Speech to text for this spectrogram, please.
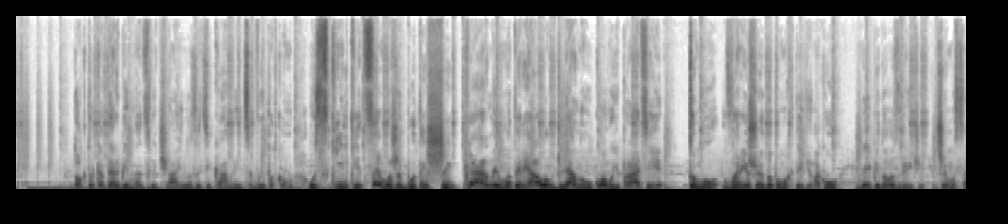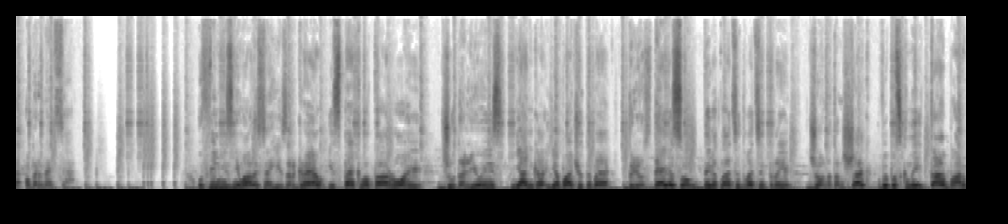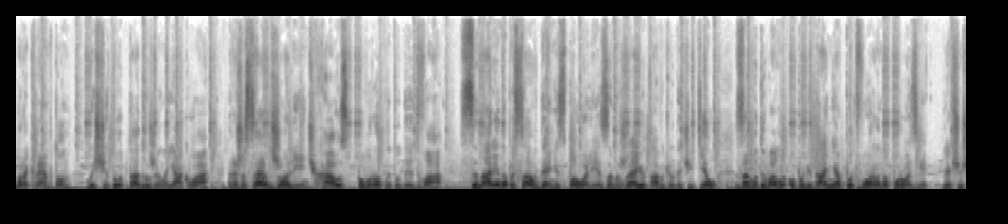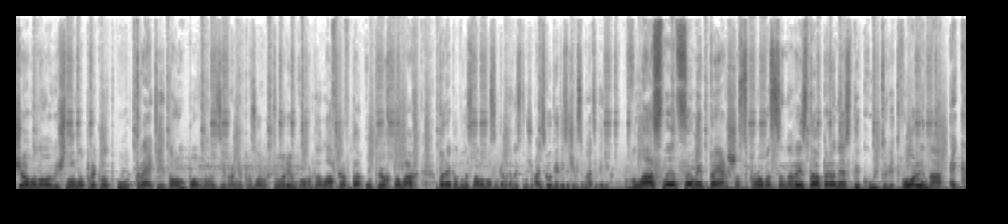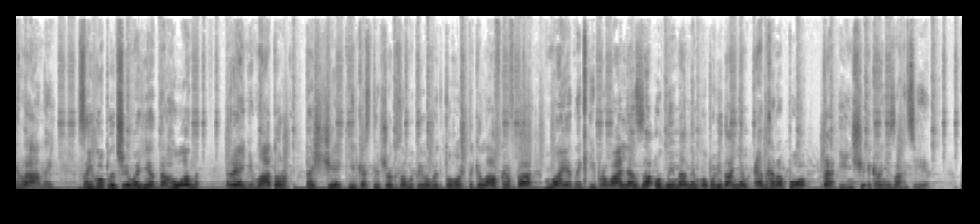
Докторка Дербі надзвичайно зацікавлюється випадком, оскільки це може бути шикарним матеріалом для наукової праці. Тому вирішує допомогти юнаку, не підозрюючи, чим усе обернеться. У фільмі знімалися Гізер Грем із пекла та роги, Джуда Льюіс, нянька Я бачу тебе, Брюс Девісон 1923, Джонатан Шек, випускний та Барбара Кремптон, Ми ще тут та дружина Якова. Режисер Джо Лінч, Хаус, Поворот не туди 2. Сценарій написав Деніс Паолі за межею та викрадачі тіл за мотивами оповідання Потвора на порозі. Якщо що, воно увійшло, наприклад, у третій том повного зібрання прозових творів Говарда Лавкрафта у трьох томах. Переклад Болеслава Мосенка видавництво Жупанського 2018 рік. Власне, це не перша спроба сценариста перенести культові твори на екрани. За його плечима є Дагон, Реаніматор та ще кілька стрічок за мотивами того ж таки Лавкрафта, Маятник і провалля за одноіменним оповіданням Едгара По та інші екранізації.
